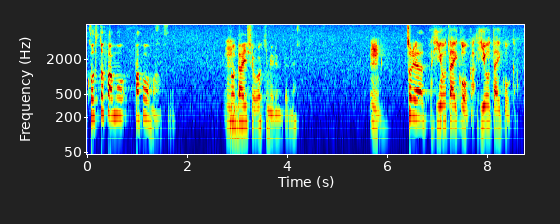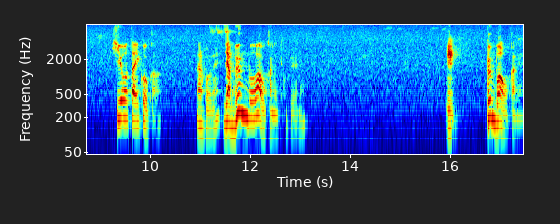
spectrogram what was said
コストファモパフォーマンスう、うん。の代償を決めるんだよね。うん、それは費用対効果費用対効果。費用対効果？なるほどね。じゃあ分母はお金ってことだよね。うん。分母はお金。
